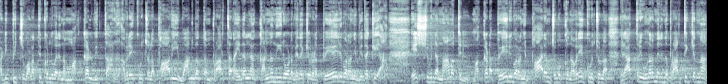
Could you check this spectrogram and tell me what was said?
പഠിപ്പിച്ച് വളർത്തിക്കൊണ്ടുവരുന്ന മക്കൾ വിത്താണ്. അവരെക്കുറിച്ചുള്ള ഭാവി വാഗ്ദത്തം പ്രാർത്ഥന ഇതെല്ലാം കണ്ണുനീരോടെ വിതയ്ക്കവരുടെ പേര് പറഞ്ഞ് വിതയ്ക്കുക. യേശുവിന്റെ നാമത്തിൽ മക്കളുടെ പേര് പറഞ്ഞ് ഭാരം ചുമക്കുന്ന അവരെക്കുറിച്ചുള്ള രാത്രി ഉണർന്നിരുന്ന് പ്രാർത്ഥിക്കുന്ന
